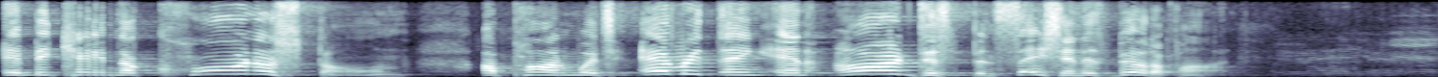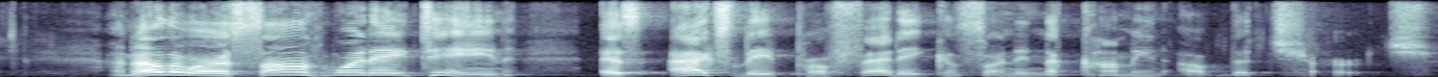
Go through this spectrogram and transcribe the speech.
and became the cornerstone upon which everything in our dispensation is built upon. In other words, Psalms 118 is actually prophetic concerning the coming of the church.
